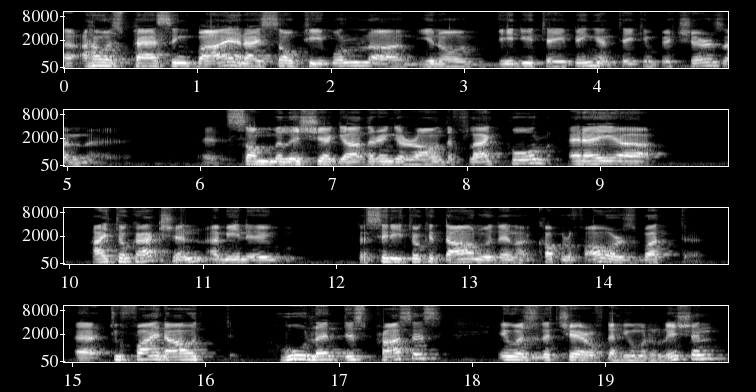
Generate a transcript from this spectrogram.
I was passing by and I saw people, uh, you know, videotaping and taking pictures and uh, uh some militia gathering around the flagpole. And I, uh, I took action. I mean, it, the city took it down within a couple of hours, but uh, to find out who led this process, it was the chair of the Human Relation,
